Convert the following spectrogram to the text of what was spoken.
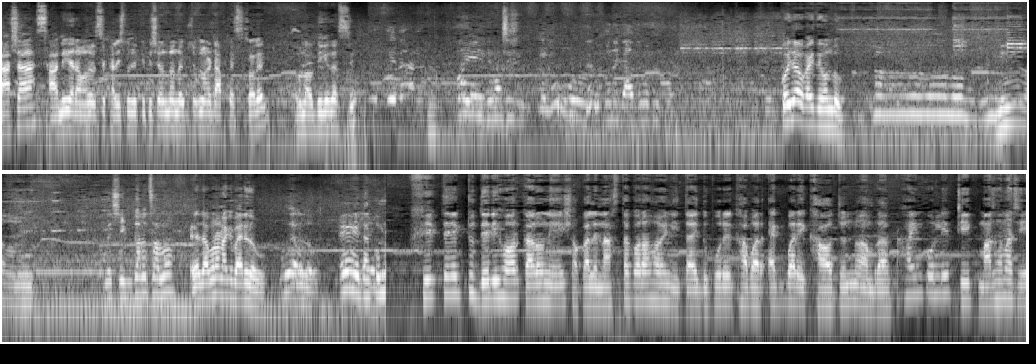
রাশা সানি আর আমাদের হচ্ছে খালিশপুরের কৃতি সন্ধান কিছু ডাব কাজ চলেন আমরা ওদিকে যাচ্ছি। কই যাও খাইতে বন্ধু? শিখদারে চলো। এটা যাব না নাকি বাইরে যাব? এই তা তুমি ফিরতে একটু দেরি হওয়ার কারণে সকালে নাস্তা করা হয়নি তাই দুপুরের খাবার একবারে খাওয়ার জন্য আমরা খাইন পল্লীর ঠিক মাঝামাঝি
